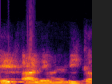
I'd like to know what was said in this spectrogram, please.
एक आलिम नबी का।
